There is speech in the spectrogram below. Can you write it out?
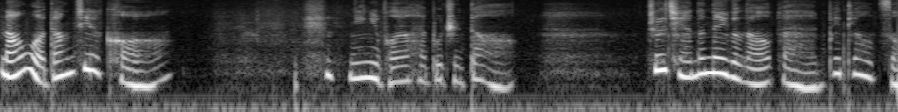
拿我当借口？你女朋友还不知道，之前的那个老板被调走，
